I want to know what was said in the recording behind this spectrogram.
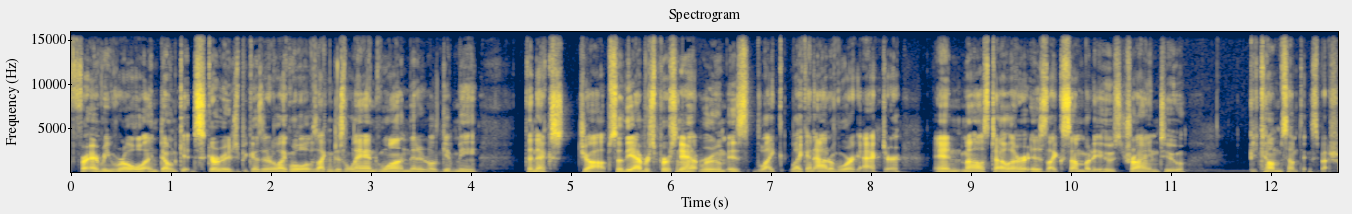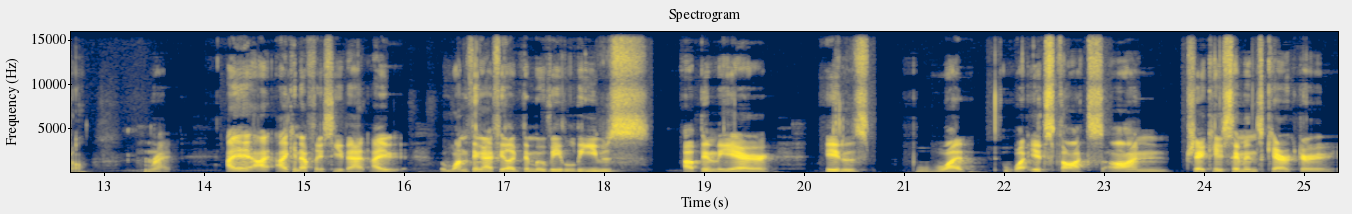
for every role and don't get discouraged because they're like, well, if I can just land one, then it'll give me the next job. So the average person in that room is like like an out of work actor, and Miles Teller is like somebody who's trying to become something special. Right. I, I I can definitely see that. I one thing I feel like the movie leaves up in the air is what what its thoughts on J.K. Simmons' character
